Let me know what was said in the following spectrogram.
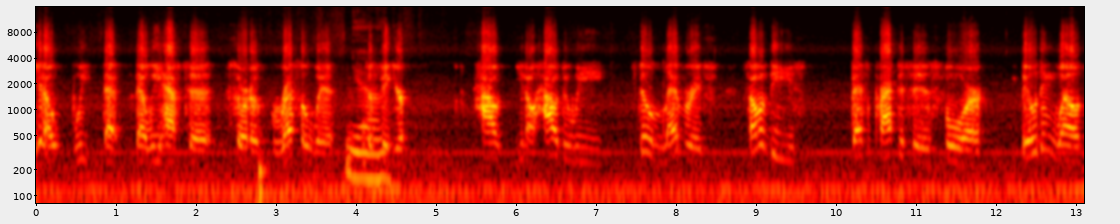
you know, we that that we have to sort of wrestle with yeah. to figure how you know how do we still leverage some of these best practices for building wealth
